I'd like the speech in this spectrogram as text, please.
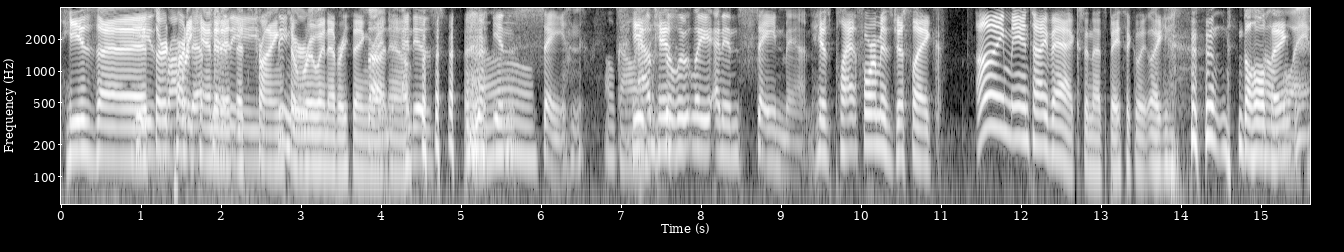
He's a third party candidate Kennedy that's trying to ruin everything right now. and is insane. Oh god. He's- his- Absolutely an insane man. his platform is just like I'm anti-vax, and that's basically like the whole oh thing. boy.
